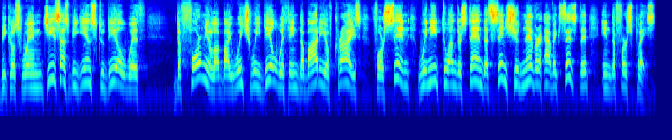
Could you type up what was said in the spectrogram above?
because when Jesus begins to deal with the formula by which we deal within the body of Christ for sin, we need to understand that sin should never have existed in the first place.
